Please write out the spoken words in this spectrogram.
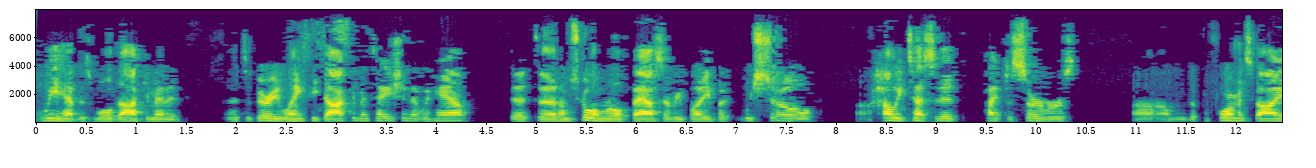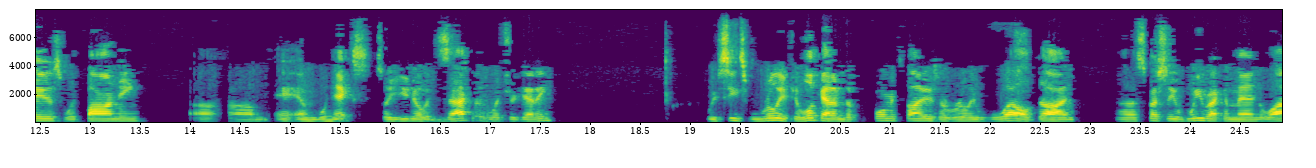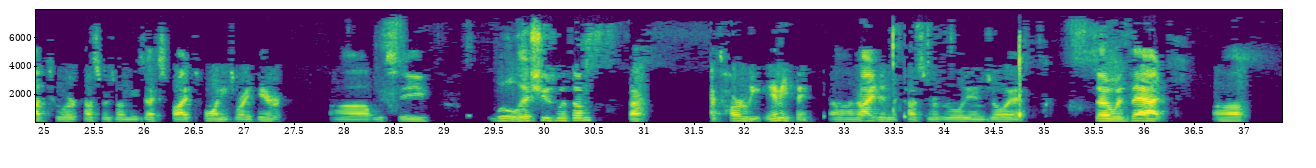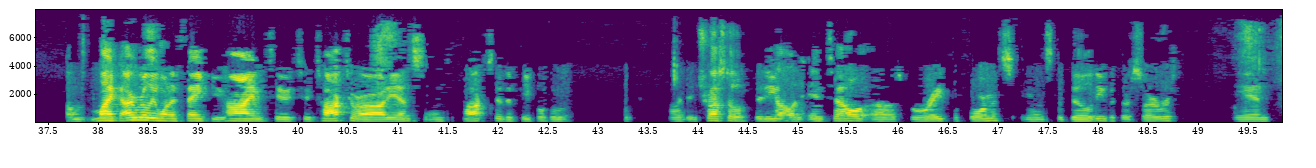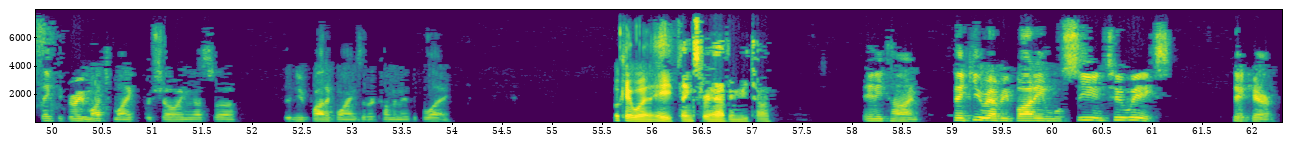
We have this well documented. Uh, it's a very lengthy documentation that we have that uh, I'm scrolling real fast, everybody, but we show uh, how we tested it, types of servers, um, the performance values with bonding, uh, um, and, and with NICs, so you know exactly what you're getting. We've seen some really, if you look at them, the performance values are really well done. Uh, especially we recommend a lot to our customers on these X520s right here. Uh, we see little issues with them. That's hardly anything. Uh, right, and the customers really enjoy it. So with that, uh, um, Mike, I really want to thank you time to to talk to our audience and to talk to the people who uh, entrust Video and Intel uh, great performance and stability with their servers. And thank you very much, Mike, for showing us uh, the new product lines that are coming into play. Okay, well, hey, thanks for having me, Tom. Anytime. Thank you, everybody, and we'll see you in two weeks. Take care.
